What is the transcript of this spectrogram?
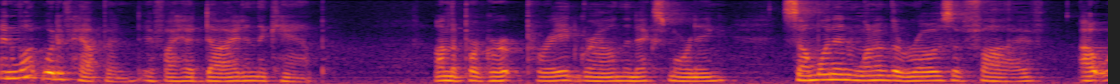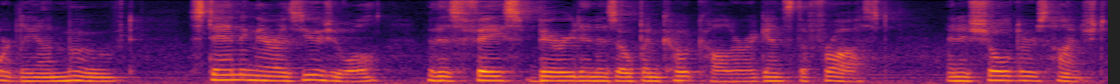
And what would have happened if I had died in the camp? On the parade ground the next morning, someone in one of the rows of five, outwardly unmoved, standing there as usual, with his face buried in his open coat collar against the frost and his shoulders hunched,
